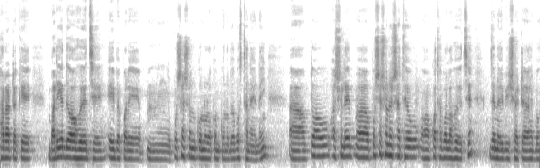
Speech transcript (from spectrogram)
ভাড়াটাকে বাড়িয়ে দেওয়া হয়েছে, এই ব্যাপারে প্রশাসন কোনো রকম কোনো ব্যবস্থা নেয় নাই। তো আসলে প্রশাসনের সাথেও কথা বলা হয়েছে যেন এই বিষয়টা এবং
